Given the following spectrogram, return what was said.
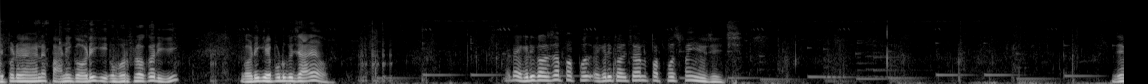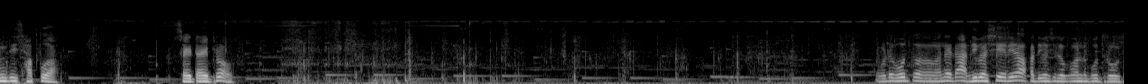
यपट मैंने पा गड़ी ओभरफ्लो करपट को जाए एग्रिकलचर पर्पोज एग्रिकलचर पर्पोज पर यूज होमती छापुआ से टाइप रहा गोटे बहुत मानते आदिवासी एरिया आदिवासी लोक मैंने बहुत रोच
